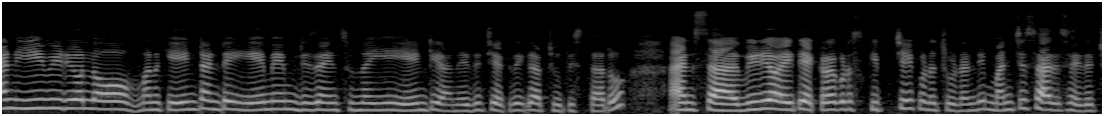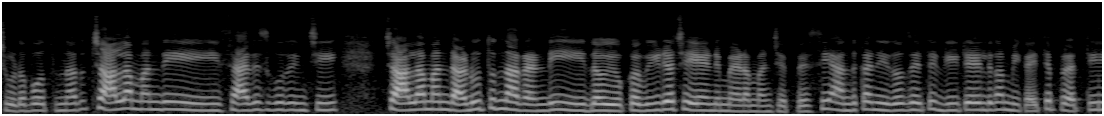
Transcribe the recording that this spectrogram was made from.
అండ్ ఈ వీడియోలో మనకి ఏంటంటే ఏమేమి డిజైన్స్ ఉన్నాయి ఏంటి అనేది చక్రి గారు చూపిస్తారు. అండ్ వీడియో అయితే ఎక్కడ కూడా స్కిప్ చేయకుండా చూడండి. మంచి శారీస్ అయితే చూడబోతున్నారు. చాలామంది ఈ శారీస్ గురించి చాలామంది అడుగుతున్నారండి ఇలా ఒక వీడియో చేయండి మేడం అని చెప్పేసి. అందుకని ఈరోజు అయితే డీటెయిల్డ్గా మీకు అయితే ప్రతి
